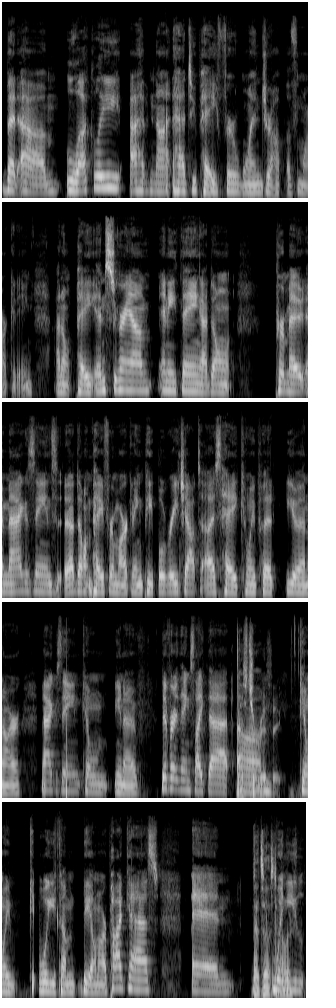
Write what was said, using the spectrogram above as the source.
But um, luckily, I have not had to pay for one drop of marketing. I don't pay Instagram anything. I don't promote in magazines. I don't pay for marketing. People reach out to us. Hey, can we put you in our magazine? Can, you know, different things like that. that's Um, terrific. Can we, will you come be on our podcast? And That's us. when Tyler. you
